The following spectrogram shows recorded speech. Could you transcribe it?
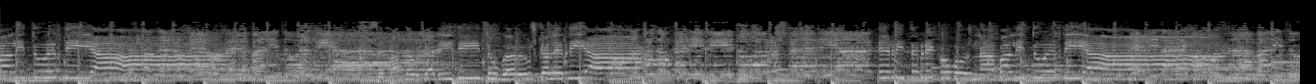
balitu erdiak erdiak Zenbat aurkari ditu gaur Euskal Herriak Herritarreko bosna balitu erdiak bosna balitu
